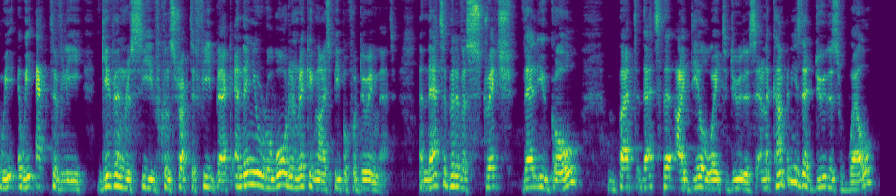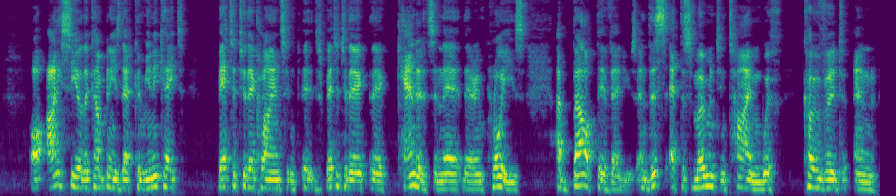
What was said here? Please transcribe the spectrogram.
we, we actively give and receive constructive feedback, and then you reward and recognize people for doing that. And that's a bit of a stretch value goal but that's the ideal way to do this. And the companies that do this well are I see are the companies that communicate better to their clients and it's better to their, their candidates and their, their employees about their values. And this at this moment in time with COVID and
